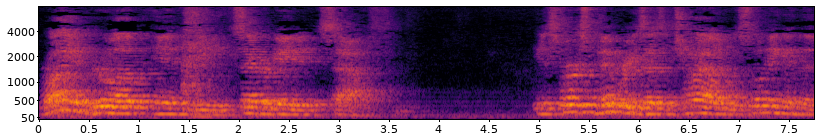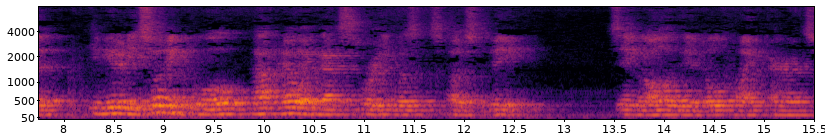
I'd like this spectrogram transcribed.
Bryan grew up in the segregated South. His first memories as a child was swimming in the community swimming pool, not knowing that's where he wasn't supposed to be. Seeing all of the adult white parents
